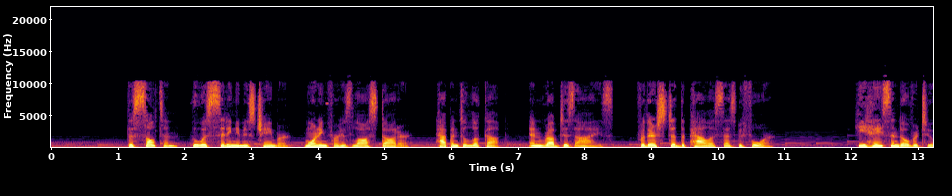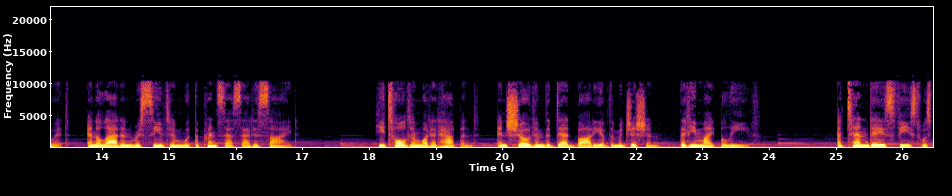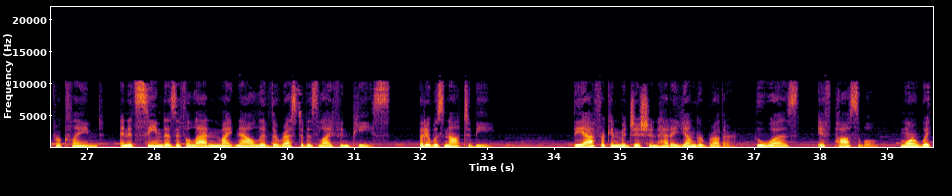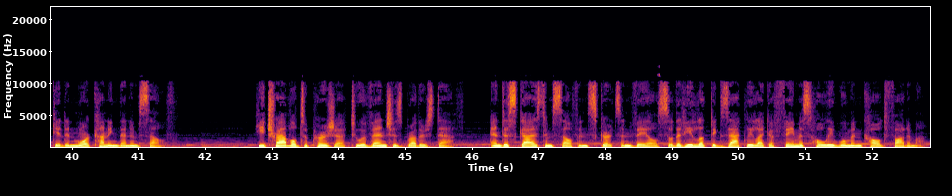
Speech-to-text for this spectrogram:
The Sultan, who was sitting in his chamber, mourning for his lost daughter, happened to look up, and rubbed his eyes, for there stood the palace as before. He hastened over to it, and Aladdin received him with the princess at his side. He told him what had happened, and showed him the dead body of the magician, that he might believe. A ten days feast was proclaimed, and it seemed as if Aladdin might now live the rest of his life in peace, but it was not to be. The African magician had a younger brother, who was, if possible, more wicked and more cunning than himself. He traveled to Persia to avenge his brother's death, and disguised himself in skirts and veils so that he looked exactly like a famous holy woman called Fatima.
